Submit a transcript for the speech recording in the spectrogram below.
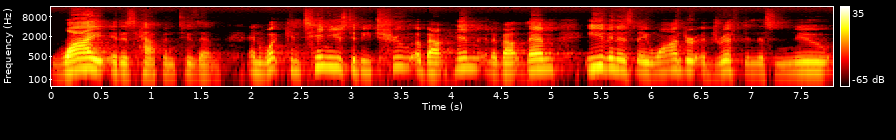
why it has happened to them, and what continues to be true about him and about them, even as they wander adrift in this new,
